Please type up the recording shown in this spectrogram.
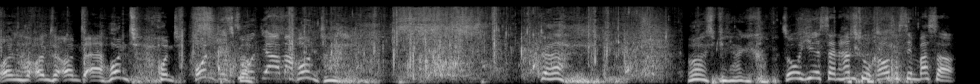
Und, und, und, äh, Hund. Hund. Hund ist gut, ja, mach Hund. Ja. Oh, ich bin angekommen. So, hier ist dein Handtuch, raus aus dem Wasser.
